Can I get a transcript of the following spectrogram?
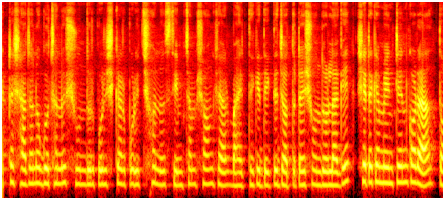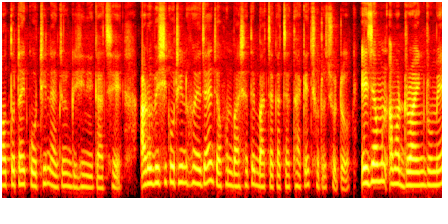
একটা সাজানো গোছানো, সুন্দর, পরিষ্কার, পরিচ্ছন্ন, সিমচাম সংসার বাইরে থেকে দেখতে যতটাই সুন্দর লাগে, সেটাকে মেনটেন করা ততটাই কঠিন একজন গৃহিণীর কাছে। আরও বেশি কঠিন হয়ে যায় যখন বাসাতে বাচ্চা কাচ্চা থাকে ছোট ছোট। এই যেমন আমার ড্রয়িং রুমে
